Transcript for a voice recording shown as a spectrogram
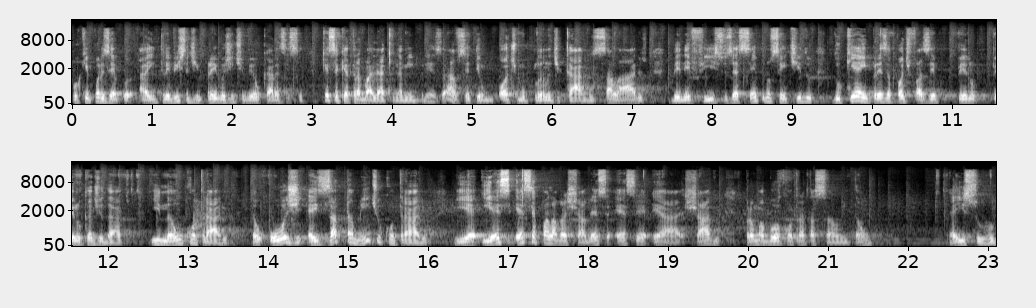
Porque, por exemplo, a entrevista de emprego, a gente vê o cara assim, o que você quer trabalhar aqui na minha empresa? Ah, você tem um ótimo plano de cargos, salários, benefícios, é sempre no sentido do que a empresa pode fazer pelo, pelo candidato, e não o contrário. Então, hoje é exatamente o contrário. E, é, e esse, essa é a palavra-chave, essa, essa é a chave para uma boa contratação. Então, é isso.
